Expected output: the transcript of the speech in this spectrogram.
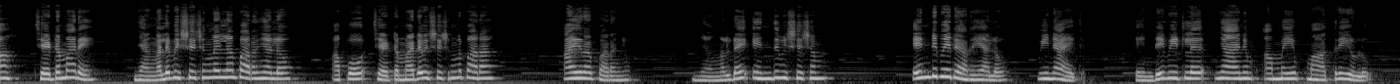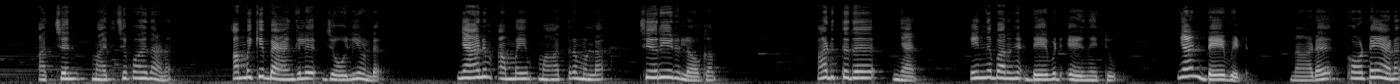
ആ ചേട്ടന്മാരെ ഞങ്ങളുടെ വിശേഷങ്ങളെല്ലാം പറഞ്ഞല്ലോ. അപ്പോൾ ചേട്ടന്മാരുടെ വിശേഷങ്ങൾ പറ. ഐറ പറഞ്ഞു ഞങ്ങളുടെ എന്ത് വിശേഷം? എന്റെ പേര് അറിയാലോ വിനായകൻ. എന്റെ വീട്ടിൽ ഞാനും അമ്മയും മാത്രമേ ഉള്ളൂ അച്ഛൻ മരിച്ചു പോയതാണ് അമ്മയ്ക്ക് ബാങ്കിൽ ജോലിയുണ്ട്. ഞാനും അമ്മയും മാത്രമുള്ള ചെറിയൊരു ലോകം. അടുത്തത് ഞാൻ എന്ന് പറഞ്ഞ് ഡേവിഡ് എഴുന്നേറ്റു. ഞാൻ ഡേവിഡ്. നാട് കോട്ടയാണ്.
